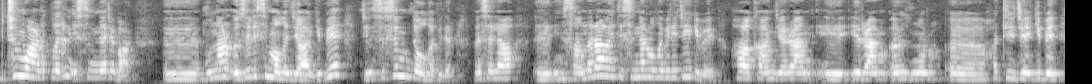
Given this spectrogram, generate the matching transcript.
bütün varlıkların isimleri var. Ee, bunlar özel isim olacağı gibi cins isim de olabilir. Mesela e, insanlara ait isimler olabileceği gibi Hakan, Ceren, e, İrem, Öznur, e, Hatice gibi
